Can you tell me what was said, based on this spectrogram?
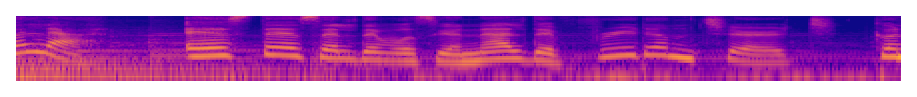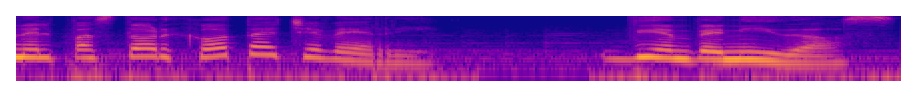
Hola, este es el devocional de Freedom Church con el pastor J. Berry. Bienvenidos.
